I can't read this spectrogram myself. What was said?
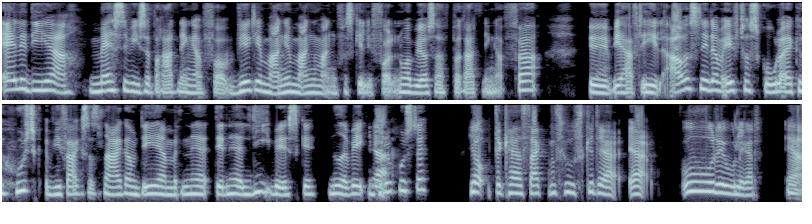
alle de her massevis af beretninger for virkelig mange, mange, mange forskellige folk. Nu har vi også haft beretninger før. Øh, vi har haft et helt afsnit om efterskoler, og jeg kan huske, at vi faktisk har snakket om det her med den her, den her livæske ned ad væggen. Ja. Kan du huske det? Jo, det kan jeg sagtens huske der. Ja, uh, det er ulækkert. Ja,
